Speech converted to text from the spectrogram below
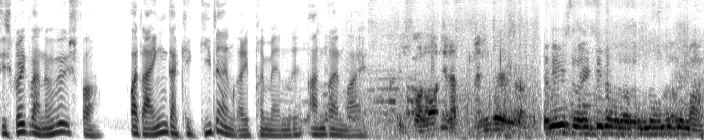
Det skal du ikke være nervøs for. Og der er ingen, der kan give dig en reprimande, andre end mig. Den eneste, der kan give dig en reprimande, det er mig.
